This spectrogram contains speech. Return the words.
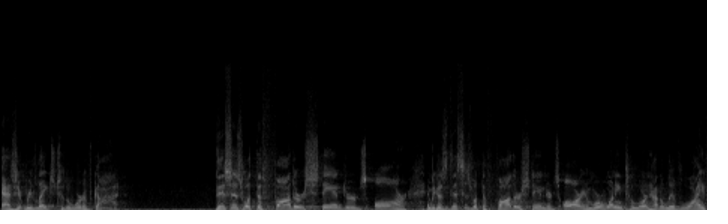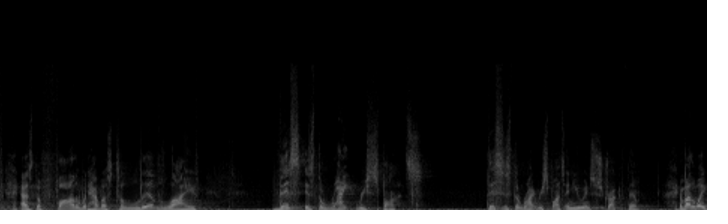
as it relates to the Word of God. This is what the Father's standards are. And because this is what the Father's standards are, and we're wanting to learn how to live life as the Father would have us to live life, this is the right response. This is the right response. And you instruct them. And by the way,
